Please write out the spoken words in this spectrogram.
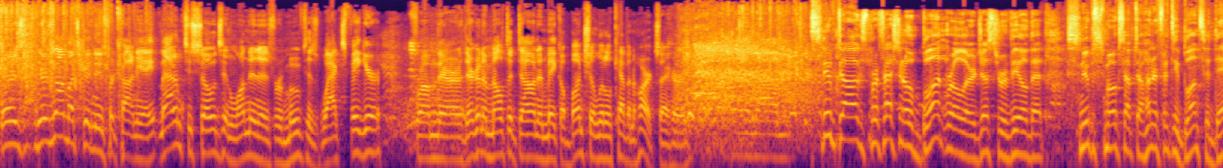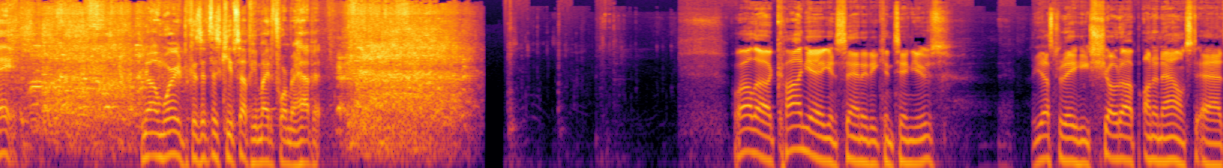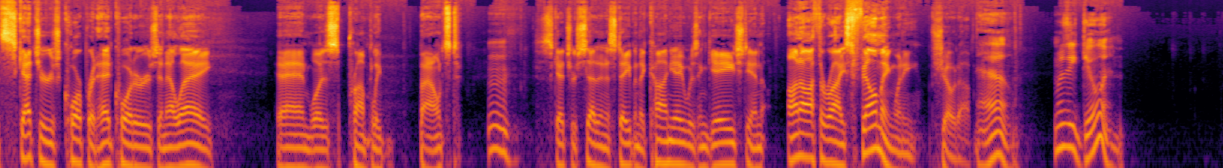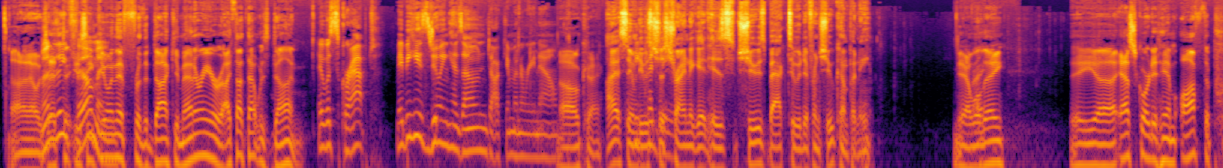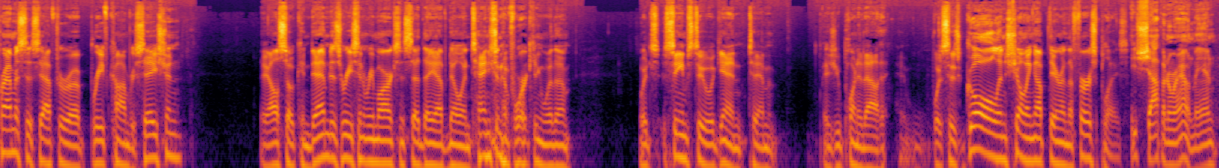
there's, there's not much good news for Kanye. Madame Tussauds in London has removed his wax figure from there. They're going to melt it down and make a bunch of little Kevin Harts, I heard. And, um, Snoop Dogg's professional blunt roller just revealed that Snoop smokes up to 150 blunts a day. You know, I'm worried because if this keeps up, he might form a habit. Well, the Kanye insanity continues. Yesterday, he showed up unannounced at Skechers corporate headquarters in L.A. and was promptly bounced. Mm. Skechers said in a statement that Kanye was engaged in unauthorized filming when he showed up. Oh, what is he doing? I don't know. Is, that, is he, is he doing that for the documentary, or I thought that was done? It was scrapped. Maybe he's doing his own documentary now. Oh, okay. I assumed he, He was just be. trying to get his shoes back to a different shoe company. Yeah, well, they they uh, escorted him off the premises after a brief conversation. They also condemned his recent remarks and said they have no intention of working with him, which seems to, again, Tim, as you pointed out, was his goal in showing up there in the first place. He's shopping around, man.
